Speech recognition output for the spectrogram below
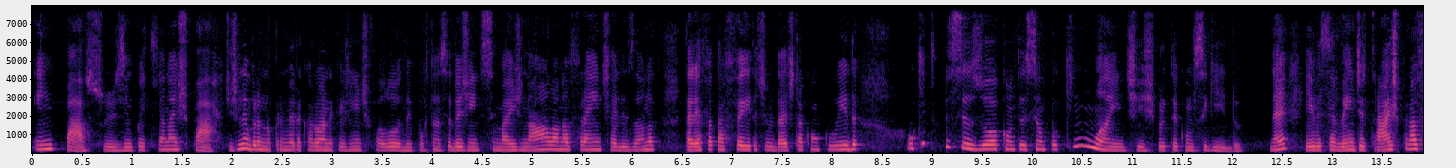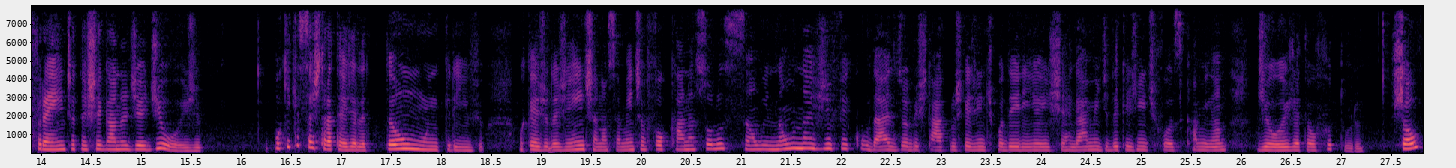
em passos, em pequenas partes. Lembra no primeiro carona que a gente falou da importância da gente se imaginar lá na frente, realizando, a tarefa está feita, a atividade está concluída. O que, que, precisou acontecer um pouquinho antes para eu ter conseguido? Né? E aí você vem de trás para frente até chegar no dia de hoje. Por que, que essa estratégia é tão incrível? Porque ajuda a gente, a nossa mente, a focar na solução e não nas dificuldades e obstáculos que a gente poderia enxergar à medida que a gente fosse caminhando de hoje até o futuro. Show?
